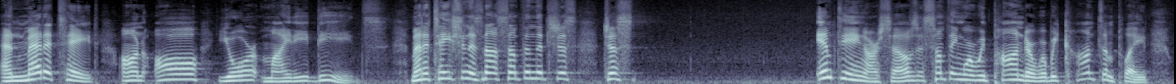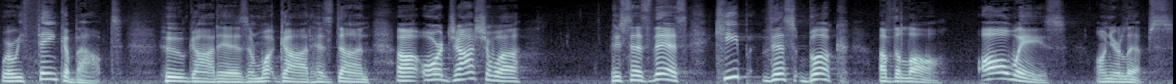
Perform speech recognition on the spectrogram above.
and meditate on all your mighty deeds. Meditation is not something that's just, just emptying ourselves. It's something where we ponder, where we contemplate, where we think about who God is and what God has done. Uh, or Joshua, who says this Keep this book of the law always on your lips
